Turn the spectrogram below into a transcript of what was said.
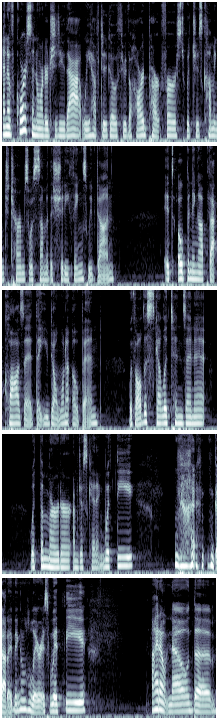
And of course, in order to do that, we have to go through the hard part first, which is coming to terms with some of the shitty things we've done. It's opening up that closet that you don't want to open with all the skeletons in it, with the murder. I'm just kidding. With the God, I think I'm hilarious with the I don't know, the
